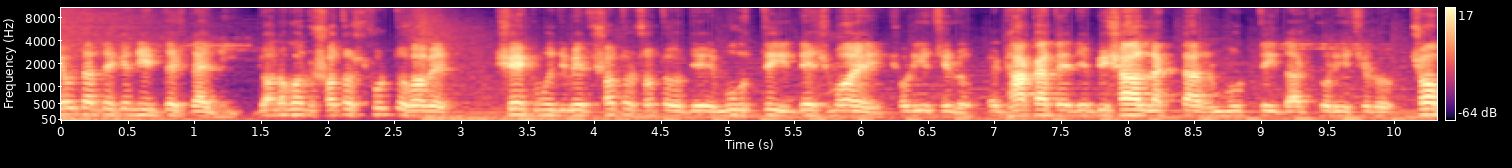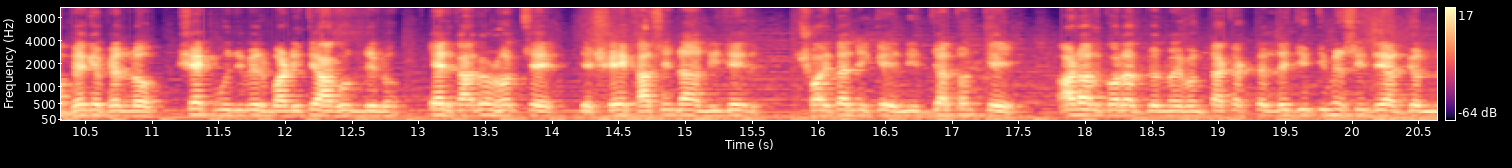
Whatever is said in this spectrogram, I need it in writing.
কেউ তাদেরকে নির্দেশ দেয়নি। জনগণ স্বতঃস্ফূর্তভাবে শেখ মুজিবের শত শত যে মূর্তি দেশময় ছড়িয়েছিল, ঢাকাতে যে বিশাল একটার মূর্তি দাঁড় করিয়েছিল, সব ভেঙে ফেলল, শেখ মুজিবের বাড়িতে আগুন দিল। এর কারণ হচ্ছে যে শেখ হাসিনা নিজের শয়তানিকে, নির্যাতনকে আড়াল করার জন্য এবং তাকে একটা লেজিটিমেসি দেওয়ার জন্য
